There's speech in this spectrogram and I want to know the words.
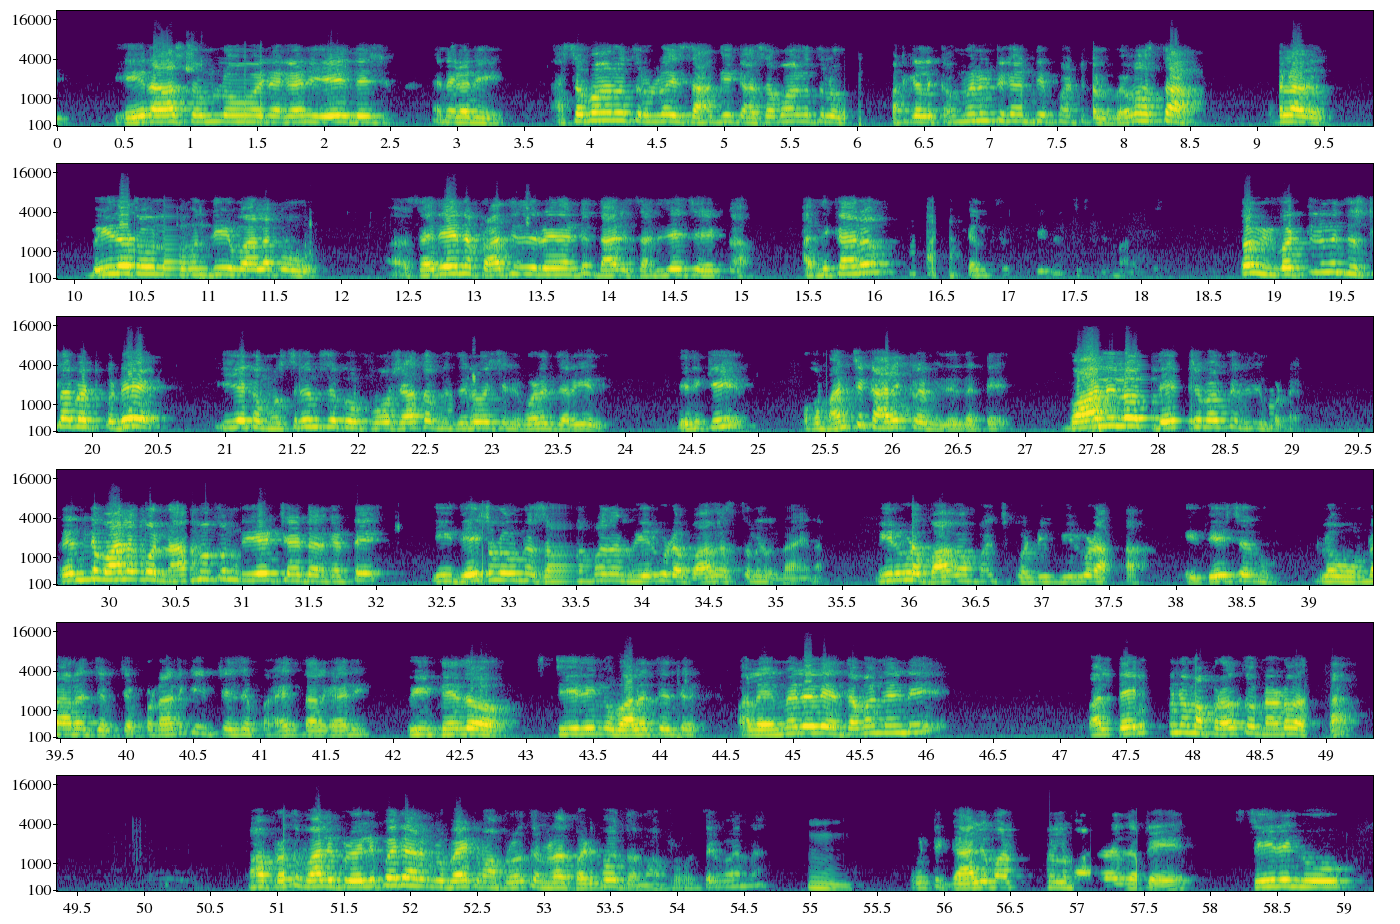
ఏ రాష్ట్రంలో అయినా కానీ ఏ దేశం అయినా కానీ అసమానతలు ఉన్నాయి. సాంఘిక అసమానతలు పర్టికల్ కమ్యూనిటీ కంటే పర్టికల్ వ్యవస్థ వాళ్ళ బీదత్వంలో ఉంది వాళ్ళకు సరైన ప్రాతినిధ్యం లేదంటే దాన్ని సరిచేసే యొక్క అధికారం సో వీటిని దృష్టిలో పెట్టుకుంటే ఈ యొక్క ముస్లింస్కు ఫోర్ శాతం రిజర్వేషన్ ఇవ్వడం జరిగింది. దీనికి ఒక మంచి కార్యక్రమం ఇది ఏంటంటే వాళ్ళలో దేశభక్తి నింపుతాయి రెండు వాళ్ళకు నమ్మకం క్రియేట్ చేయడానికంటే ఈ దేశంలో ఉన్న సంపద మీరు కూడా భాగస్తున్నారు నాయన. మీరు కూడా భాగం పంచుకోండి మీరు కూడా ఈ దేశం దేశంలో ఉన్నారని చెప్పి చెప్పడానికి చేసే ప్రయత్నాలు కానీ వీటిని ఏదో స్టీరింగ్ వాళ్ళ చేతి వాళ్ళ ఎమ్మెల్యేలు ఎంతమంది అండి? వాళ్ళు లేకుండా మా ప్రభుత్వం నడవదా? మా ప్రభుత్వం వాళ్ళు ఇప్పుడు వెళ్ళిపోయినారు బయట మా ప్రభుత్వం నడవదు పడిపోతాం. మా ప్రభుత్వం ఏమన్నా? ఒకటి గాలి మాటలు మాట్లాడదంటే స్టీరింగ్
